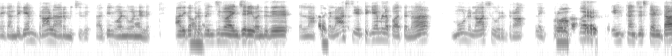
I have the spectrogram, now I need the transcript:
லைக் அந்த கேம் டிரால ஆரம்பிச்சது. ஐ திங்க் ஒன் ஒன்னு அதுக்கப்புறம் பெஞ்சிமா இன்ஜுரி வந்தது. எல்லாம் இப்ப லாஸ்ட் எட்டு கேம்ல பார்த்தோன்னா மூணு லாஸ் ஒரு டிரா லைக் ப்ராப்பர் இன்கன்சிஸ்டன்டா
